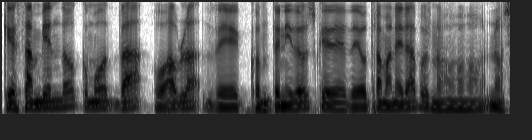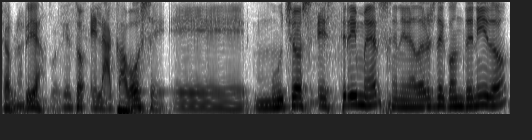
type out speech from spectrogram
que están viendo cómo da o habla de contenidos que de otra manera pues no, no se hablaría. Por cierto, el acabose. Eh, muchos streamers, generadores de contenido,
